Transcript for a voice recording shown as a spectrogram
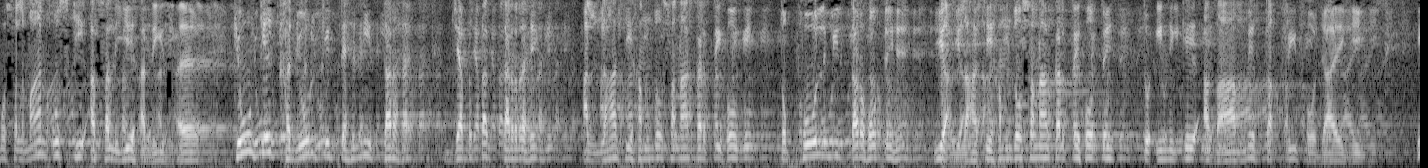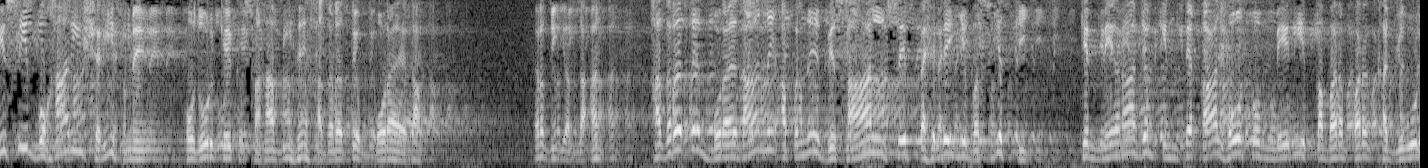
مسلمان اس کی اصل یہ حدیث ہے۔ کیونکہ کھجور کی ٹہنی تر ہے، جب تک تر رہے گی، اللہ کی حمد و سنا کرتی ہوگی۔ تو پھول بھی تر ہوتے ہیں یہ اللہ کی حمد و سنا کرتے ہوتے ہیں، تو ان کے عذاب میں تخفیف ہو جائے گی۔ اسی بخاری شریف میں حضور کے ایک صحابی ہیں، حضرت بریدہ رضی اللہ عنہ، حضرت بریدہ نے اپنے وصال سے پہلے یہ وصیت کی کہ میرا جب انتقال ہو تو میری قبر پر کھجور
